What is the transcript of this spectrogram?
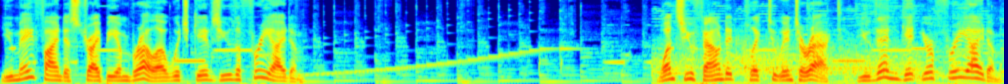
You may find a stripy umbrella which gives you the free item. Once you found it, click to interact. You then get your free item.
